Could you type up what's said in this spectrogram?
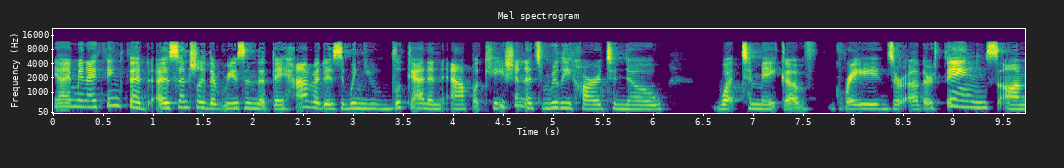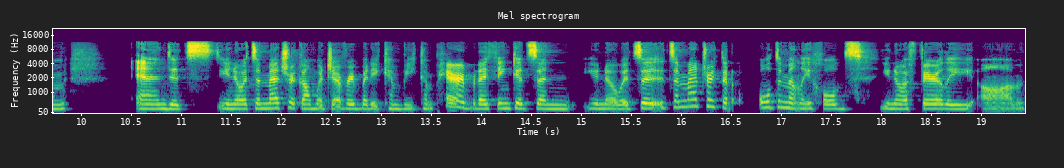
Yeah, I mean, I think that essentially the reason that they have it is when you look at an application, it's really hard to know what to make of grades or other things. Um, and it's you know it's a metric on which everybody can be compared but i think it's an you know it's a it's a metric that ultimately holds you know a fairly um,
